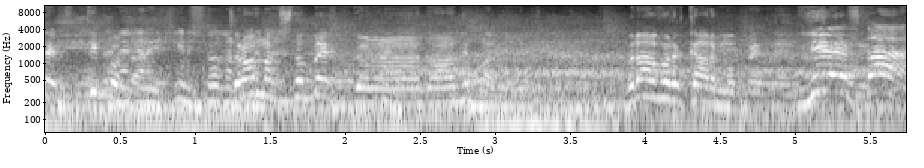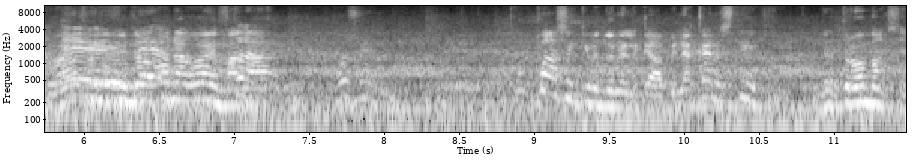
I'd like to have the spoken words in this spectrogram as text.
θέλει δεν τίποτα. έκανε κίνηση που έκανε Τρώμαξε τον παίχτη τον, α, τον αντίπαλο. Μπράβο ρε κάρμο παιδί. 2-7. Βάζω το βίντεο πάνω εγώ είμαι, αλλά Πώς είναι; Πού πας εκεί με τον Ελικάμπη να κάνεις τι; Εκεί. δεν τρόμαξε.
